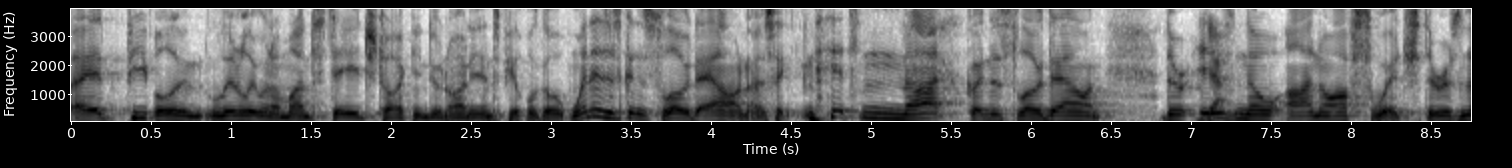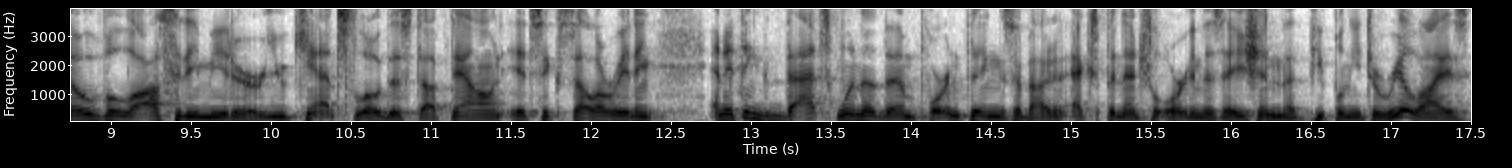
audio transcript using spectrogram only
I had people, literally when I'm on stage talking to an audience, people go, "When is this going to slow down?" I was like, "It's not going to slow down. There is yeah. no on-off switch. There is no velocity meter. You can't slow this stuff down. It's accelerating." And I think that's one of the important things about an exponential organization that people need to realize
